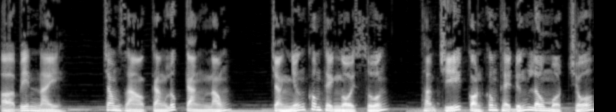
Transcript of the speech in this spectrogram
Ở bên này, trong rào càng lúc càng nóng, chẳng những không thể ngồi xuống, thậm chí còn không thể đứng lâu một chỗ.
